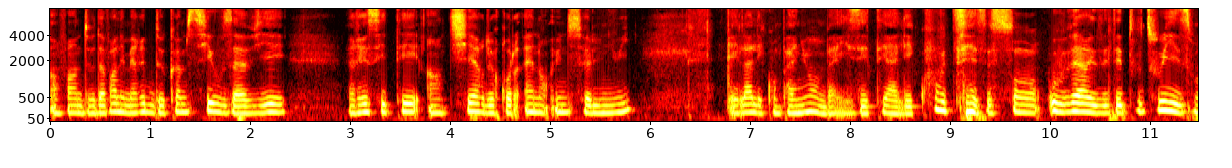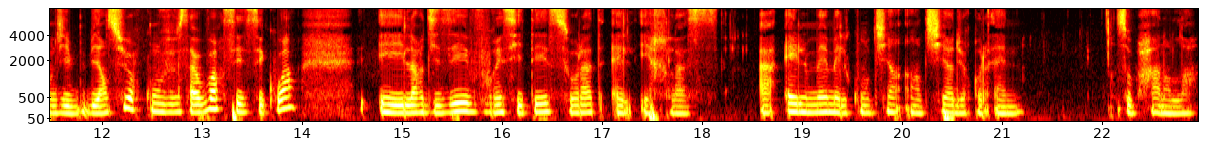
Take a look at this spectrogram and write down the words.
enfin d'avoir les mérites de comme si vous aviez récité un tiers du Coran en une seule nuit. Et là, les compagnons, bah, ils étaient à l'écoute, ils se sont ouverts, ils étaient tout oui, ils ont dit bien sûr qu'on veut savoir c'est quoi. Et il leur disait, vous récitez Surat al-Ikhlas. À elle-même, elle contient un tiers du Coran. Subhanallah.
